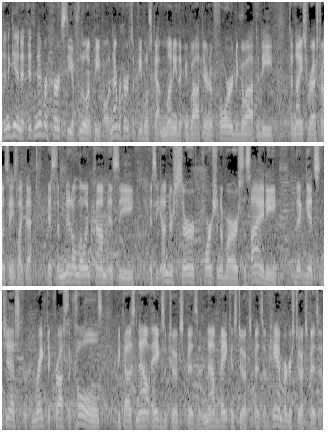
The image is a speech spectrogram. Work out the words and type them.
and again, it, it, never hurts the affluent people. It never hurts the people that's got money that can go out there and afford to go out to eat to nice restaurants, things like that. It's the middle low income, it's the it's the underserved portion of our society that gets just raked across the coals because now eggs are too expensive, now bacon's too expensive, hamburgers too expensive.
